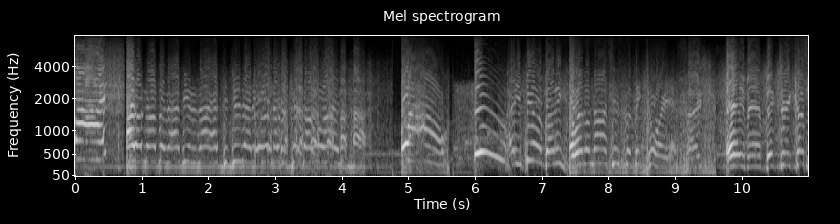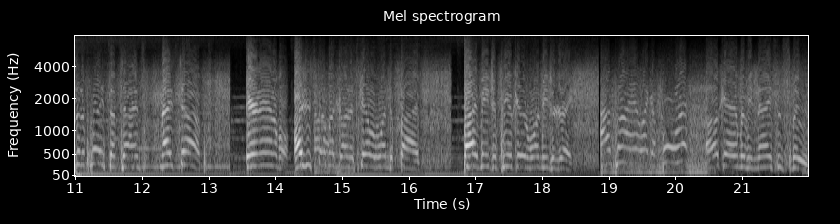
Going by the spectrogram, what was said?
lost. I don't know if I'm happy to not have to do that again because I won. Wow. Woo! How you feeling, buddy? A little nauseous but victorious. Nice. Hey, man, victory comes at a price sometimes. Nice job. You're an animal. How's your stomach on a scale of one to five? Five means you're puking, and one means you're great. I'm probably at like a four. Okay, I'm gonna be nice and smooth.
